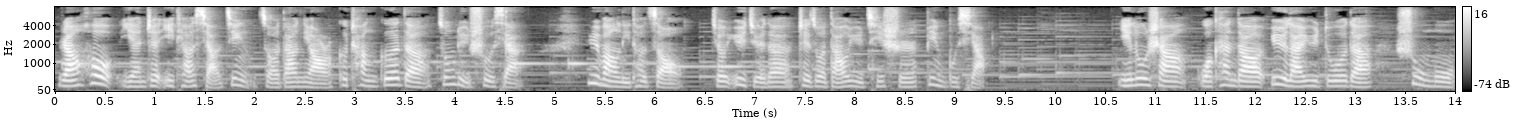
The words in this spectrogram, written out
然后沿着一条小径走到鸟儿歌唱歌的棕榈树下，欲往里头走，就愈觉得这座岛屿其实并不小。一路上，我看到愈来愈多的树木，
